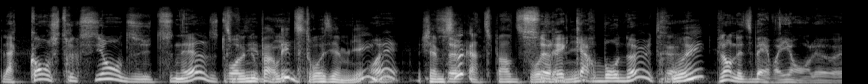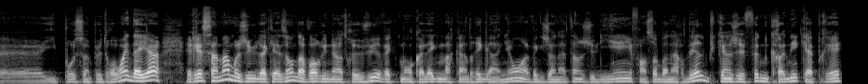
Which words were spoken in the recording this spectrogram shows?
la construction du tunnel, du Tu vas troisième nous parler lien du troisième lien? Ouais. J'aime ça quand tu parles du troisième serait lien. carboneutre. Oui. Puis là, on a dit, ben voyons, là, euh, il pousse un peu trop loin. D'ailleurs, récemment, moi, j'ai eu l'occasion d'avoir une entrevue avec mon collègue Marc-André Gagnon, avec Jonathan Julien, François Bonnardel. Puis quand j'ai fait une chronique après,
